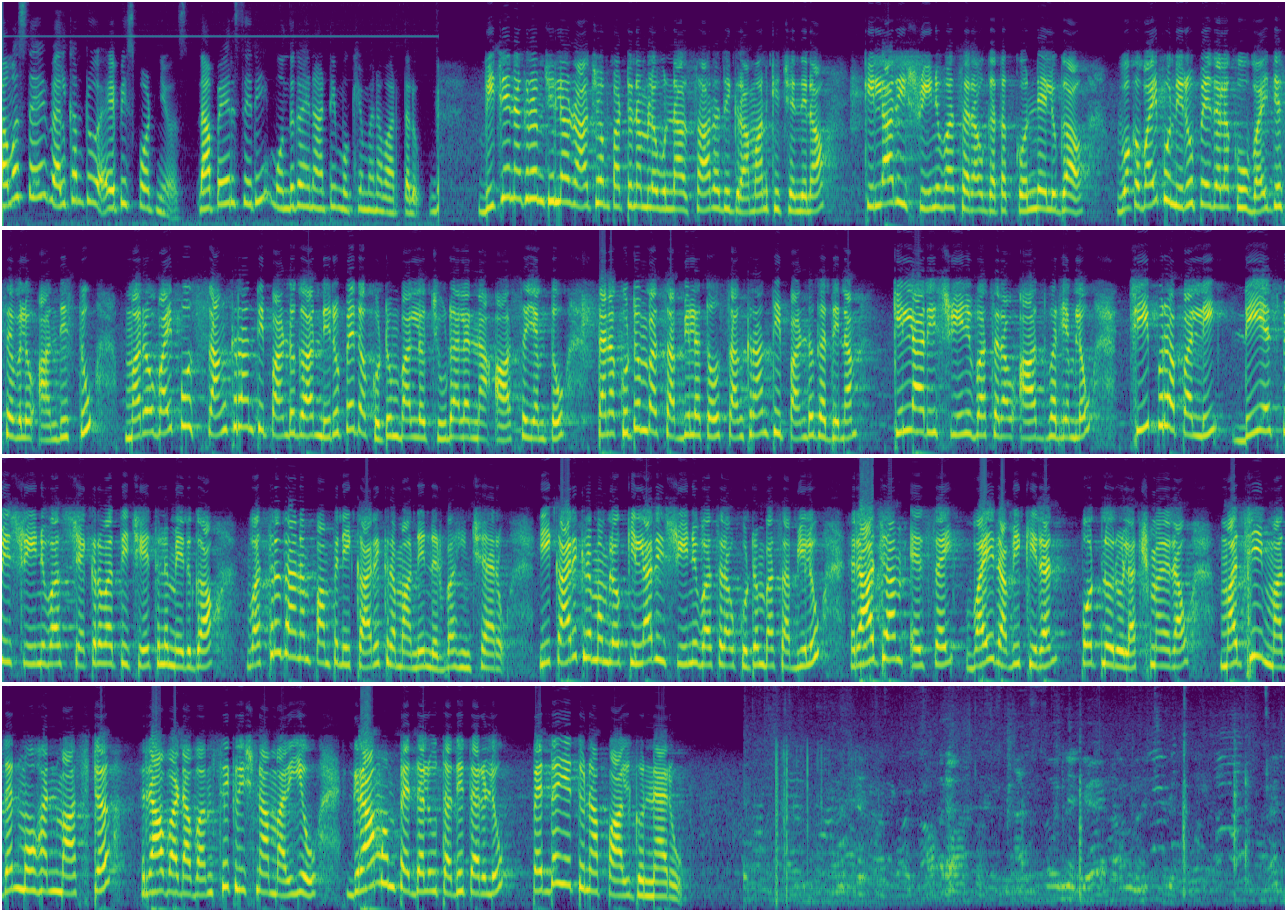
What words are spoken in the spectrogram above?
నమస్తే welcome to AP sport news. నా పేరు సిరి ముందుగా ఈనాటి ముఖ్యమైన వార్తలు. విజయనగరం జిల్లా రాజం పట్టణంలో ఉన్న సారథి గ్రామానికి చెందిన కిల్లారి శ్రీనివాసరావు గత కొన్నేళ్ళుగా ఒకవైపు నిరుపేదలకు వైద్య సేవలు అందిస్తూ మరోవైపు సంక్రాంతి పండుగ నిరుపేద కుటుంబాల్లో చూడాలన్న ఆశయంతో తన కుటుంబ సభ్యులతో సంక్రాంతి పండుగ దినం కిల్లారి శ్రీనివాసరావు ఆధ్వర్యంలో చీపురపల్లి డిఎస్పి శ్రీనివాస్ చక్రవర్తి చేతుల మీదుగా వస్త్రదానం పంపిణీ కార్యక్రమాన్ని నిర్వహించారు. ఈ కార్యక్రమంలో కిల్లారి శ్రీనివాసరావు కుటుంబ సభ్యులు Rajam SI Y Ravikiran Potnuru Lakshmana Rao Majji Madan Mohan master Ravada Vamsi Krishna మరియు గ్రామం పెద్దలు తదితరులు పెద్ద ఎత్తున పాల్గొన్నారు.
